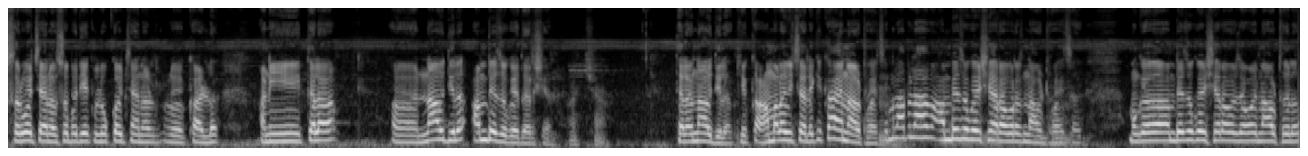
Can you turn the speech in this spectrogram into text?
सर्व चॅनलसोबत एक लोकल चॅनल काढलं. आणि त्याला नाव दिलं आंबेजोगाई दर्शन. अच्छा. त्याला नाव दिलं. की आम्हाला विचारलं की काय नाव ठेवायचं? मला आपलं आंबेजोगाई शहरावरच नाव ठेवायचं. मग आंबेजोगाई शहरावर जेव्हा नाव ठेवलं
